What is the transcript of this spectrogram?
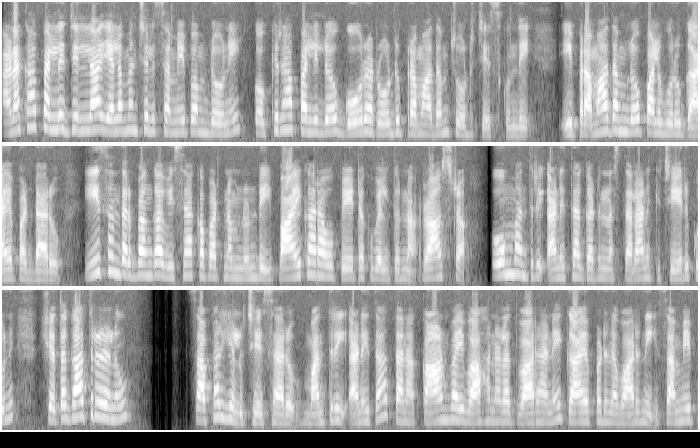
అనకాపల్లి జిల్లా యలమంచల సమీపంలోని కొక్కిరాపల్లిలో ఘోర రోడ్డు ప్రమాదం చోటు చేసుకుంది. ఈ ప్రమాదంలో పలువురు గాయపడ్డారు. ఈ సందర్భంగా విశాఖపట్నం నుండి పాయకారావుపేటకు వెళ్తున్న రాష్ట్ర హోంమంత్రి అనిత ఘటన స్థలానికి చేరుకుని క్షతగాత్రులను సపర్యలు చేశారు. మంత్రి అనిత తన కాన్వాయ్ వాహనాల ద్వారానే గాయపడిన వారిని సమీప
